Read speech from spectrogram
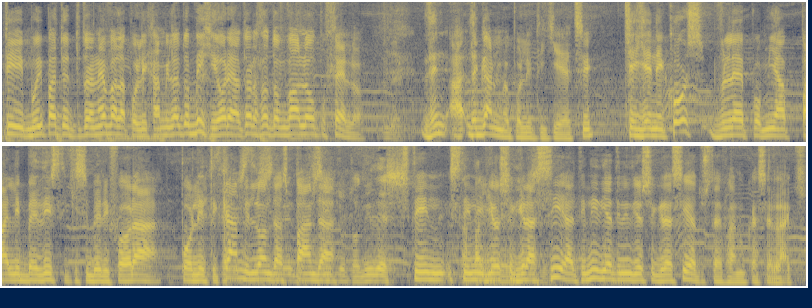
τι, μου είπατε ότι τον έβαλα πολύ χαμηλά τον πύχη, ωραία τώρα θα τον βάλω όπου θέλω. Δεν, α, δεν κάνουμε πολιτική έτσι. Και γενικώ βλέπω μια παλιμπεδίστικη συμπεριφορά πολιτικά Θέλεις τη μιλώντας συνέντευξή πάντα του, τον είδες στην, στην να ιδιοσυγκρασία, την ίδια την ιδιοσυγκρασία του Στέφανου Κασελάκη.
